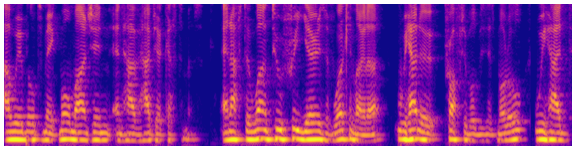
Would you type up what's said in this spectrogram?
Are we able to make more margin and have happier customers? And after one, two, three years of working like that, we had a profitable business model. We had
